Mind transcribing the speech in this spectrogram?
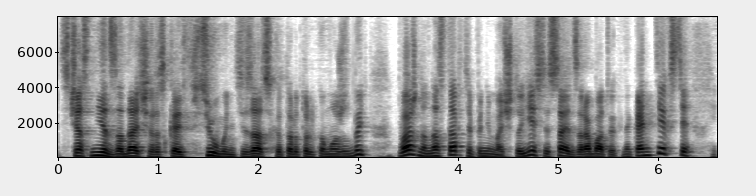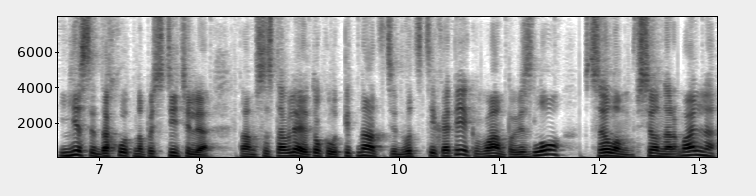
сейчас нет задачи рассказать всю монетизацию, которая только может быть. Важно на старте понимать, что если сайт зарабатывает на контексте, и если доход на посетителя там составляет около 15-20 копеек, вам повезло, в целом все нормально.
